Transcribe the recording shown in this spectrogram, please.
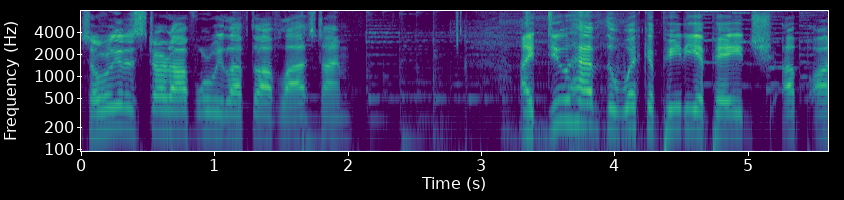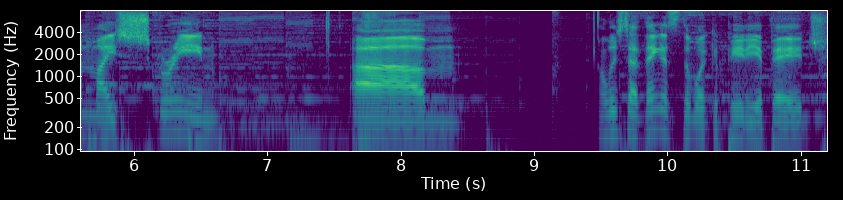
So we're gonna start off where we left off last time. I do have the Wikipedia page up on my screen. Um, at least I think it's the Wikipedia page.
